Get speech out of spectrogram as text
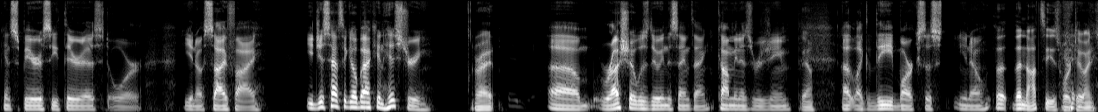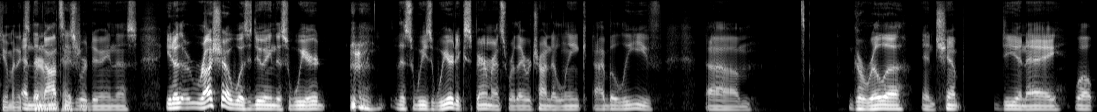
conspiracy theorist or you know sci-fi, you just have to go back in history. Right. Um, Russia was doing the same thing, communist regime, Yeah. uh, like the Marxist, you know, The the Nazis were doing human experiments. and the Nazis were doing this. You know, the- Russia was doing this weird, this these weird experiments where they were trying to link, I believe, um, gorilla and chimp DNA. Well,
